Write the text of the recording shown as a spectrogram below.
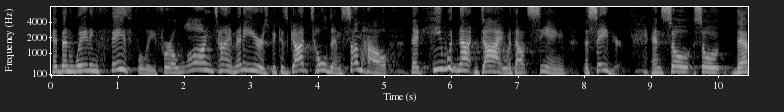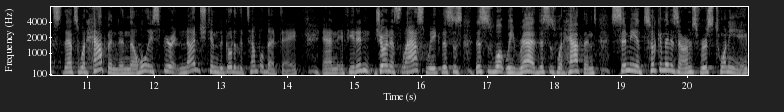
had been waiting faithfully for a long time, many years, because God told him somehow that he would not die without seeing the Savior. And so, so that's, that's what happened. And the Holy Spirit nudged him to go to the temple that day. And if you didn't join us last week, this is, this is what we read. This is what happened. Simeon took him in his arms, verse 28,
